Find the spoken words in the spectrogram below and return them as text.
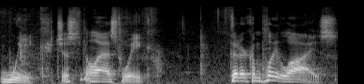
week, just in the last week, that are complete lies,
